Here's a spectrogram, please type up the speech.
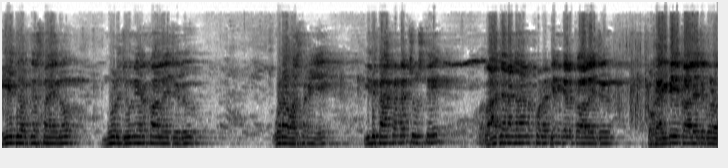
నియోజకవర్గ స్థాయిలో మూడు జూనియర్ కాలేజీలు కూడా వస్తున్నాయి. ఇది కాకుండా చూస్తే రాజనగరానికి కూడా టెక్నికల్ కాలేజ్ ఒక ఐటీఐ కాలేజ్ కూడా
